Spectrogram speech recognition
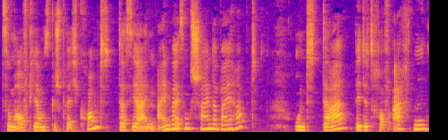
zum Aufklärungsgespräch kommt, dass ihr einen Einweisungsschein dabei habt. Und da bitte darauf achten,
